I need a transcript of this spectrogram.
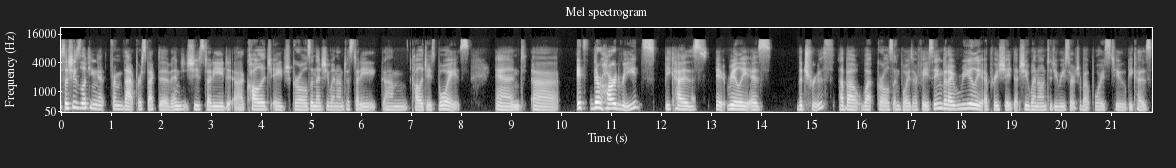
so she's looking at from that perspective and she studied uh, college age girls and then she went on to study um, college age boys. And uh, it's they're hard reads because it really is the truth about what girls and boys are facing but i really appreciate that she went on to do research about boys too because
